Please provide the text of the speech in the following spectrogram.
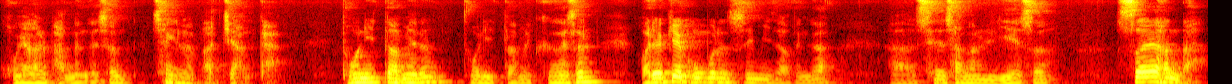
공양을 받는 것은 생일날 받지 않다. 돈이 있다면은 돈이 있다면 그것을 어렵게 공부하는 스님이라든가 아, 세상을 위해서 써야 한다.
